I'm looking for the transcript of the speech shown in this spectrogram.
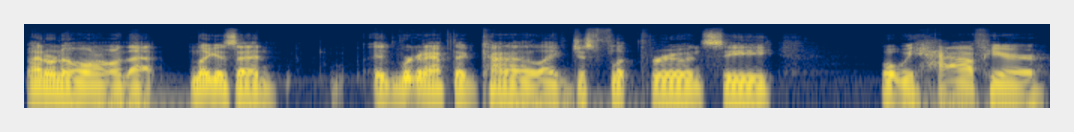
I don't know all that. Like I said, it, we're gonna have to kind of like just flip through and see what we have here.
